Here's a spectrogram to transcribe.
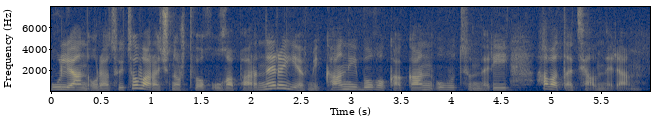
Հուլիան օրացույցով առաջնորդվող ուղափառները եւ մի քանի բողոքական ուղությունների հավատացյալները։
